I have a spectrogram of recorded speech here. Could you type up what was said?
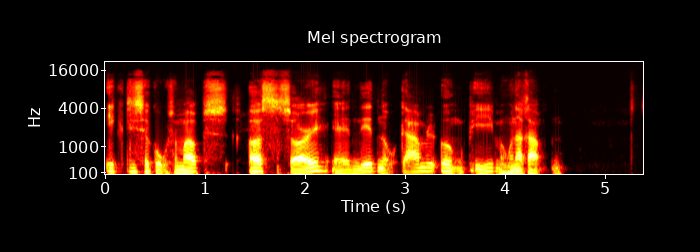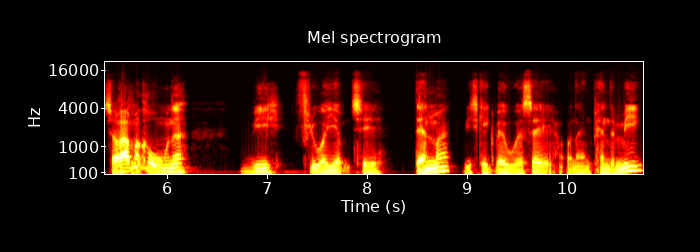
ikke lige så god som os, os sorry, uh, 19 år gammel, ung pige, men hun har ramt den. Så rammer corona, vi flyver hjem til Danmark, vi skal ikke være i USA under en pandemi,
